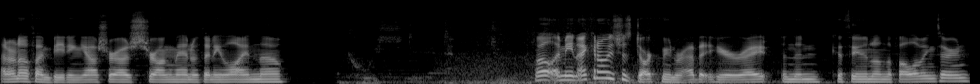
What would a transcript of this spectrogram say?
I don't know if I'm beating Y'Shaarj Strongman with any line, though. Well, I mean, I can always just Darkmoon Rabbit here, right? And then C'Thun on the following turn.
